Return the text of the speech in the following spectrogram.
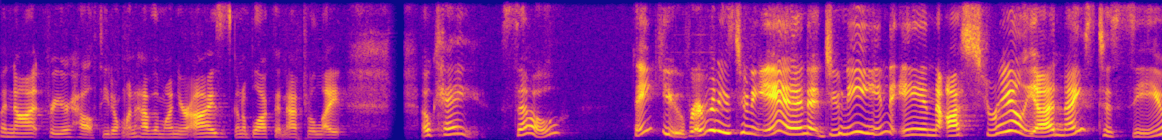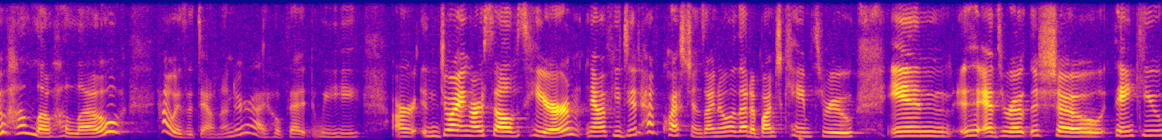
but not for your health. You don't want to have them on your eyes. It's going to block that natural light. Okay, so thank you for everybody who's tuning in. Junine in Australia, nice to see you. Hello, hello. How is it down under? I hope that we are enjoying ourselves here. Now, if you did have questions, I know that a bunch came through in and throughout the show. Thank you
